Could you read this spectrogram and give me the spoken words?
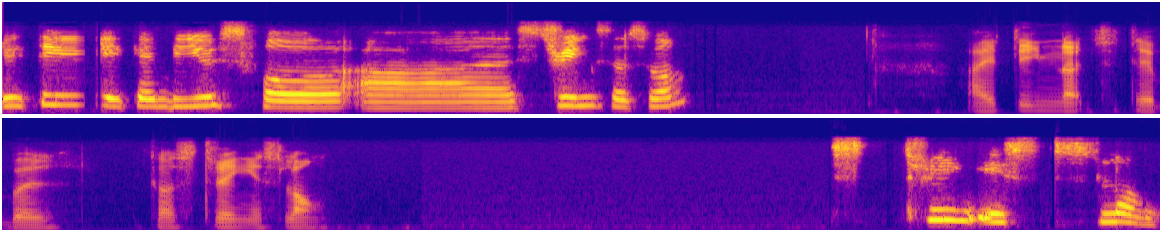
you think it can be used for uh strings as well I think not suitable because string is long. string is long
